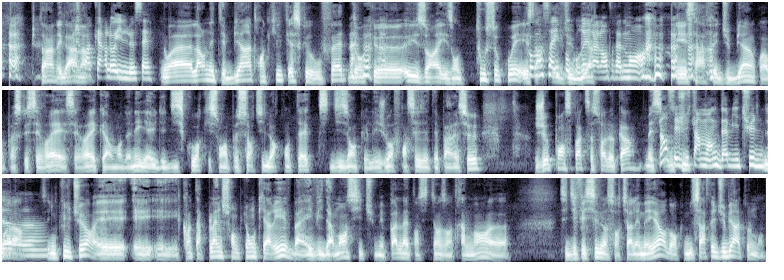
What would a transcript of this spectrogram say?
putain, les gars, je crois là, que Carlo il le sait. ouais, là, on était bien tranquille. Qu'est-ce que vous faites? Donc, ils ont, ils ont tout secoué. Et Comment ça, ça, il faut courir bien à l'entraînement? Et ça a fait du bien, quoi, parce que c'est vrai, c'est vrai qu'à un moment donné, il y a eu des discours qui sont un peu sortis de leur contexte, disant que les joueurs français étaient paresseux. Je pense pas que ce soit le cas, mais Non, c'est juste un manque d'habitude. De... voilà, c'est une culture et, et, et quand tu as plein de champions qui arrivent, ben évidemment, si tu mets pas de l'intensité dans les entraînements, euh, c'est difficile d'en sortir les meilleurs. Donc ça fait du bien à tout le monde.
